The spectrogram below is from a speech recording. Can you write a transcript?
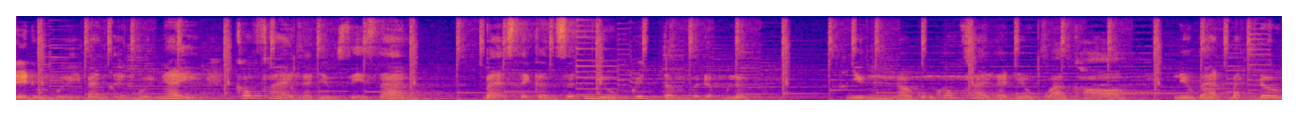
Để đổi mới bản thân mỗi ngày không phải là điều dễ dàng. Bạn sẽ cần rất nhiều quyết tâm và động lực. Nhưng nó cũng không phải là điều quá khó nếu bạn bắt đầu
